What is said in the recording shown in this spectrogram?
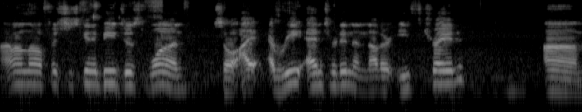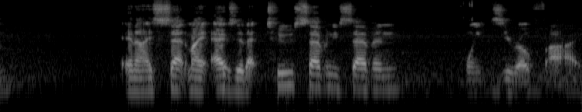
I don't know if it's just gonna be just one. So I, re-entered in another ETH trade, um, and I set my exit at two seventy seven point zero five.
